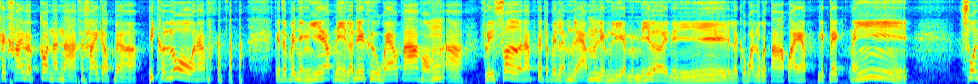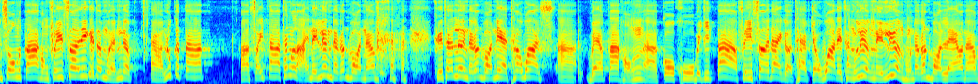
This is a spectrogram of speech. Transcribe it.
คล้าย ๆ แบบก้อนหนาๆคล้ายๆ กับแบบพิคโคโลนะครับ ก็จะเป็นอย่างนี้นะครับนี่ แล้วนี่คือแววตาของอ่าฟรีเซอร์นะครับ ก็จะเป็นแหลมๆเหลี่ยมๆแบบนี้เลยนี่แล้วก็วาดลูกตาไปครับ เล็กๆนี่ส่วนทรงตาของฟรีเซอร์นี่ก็จะเหมือนแบบอ่าลูกตา สายตาทั้งหลายในเรื่องด a ก o n บอลนะครับ คือถ้าเรื่องด a ก o n บอลเนี่ยถ้าวาดแววตาของโกคูเบจิต้าฟรีเซอร์ได้ก็แทบจะวาดได้ทั้งเรื่องในเรื่องของด a ก o n บอลแล้วนะครับ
